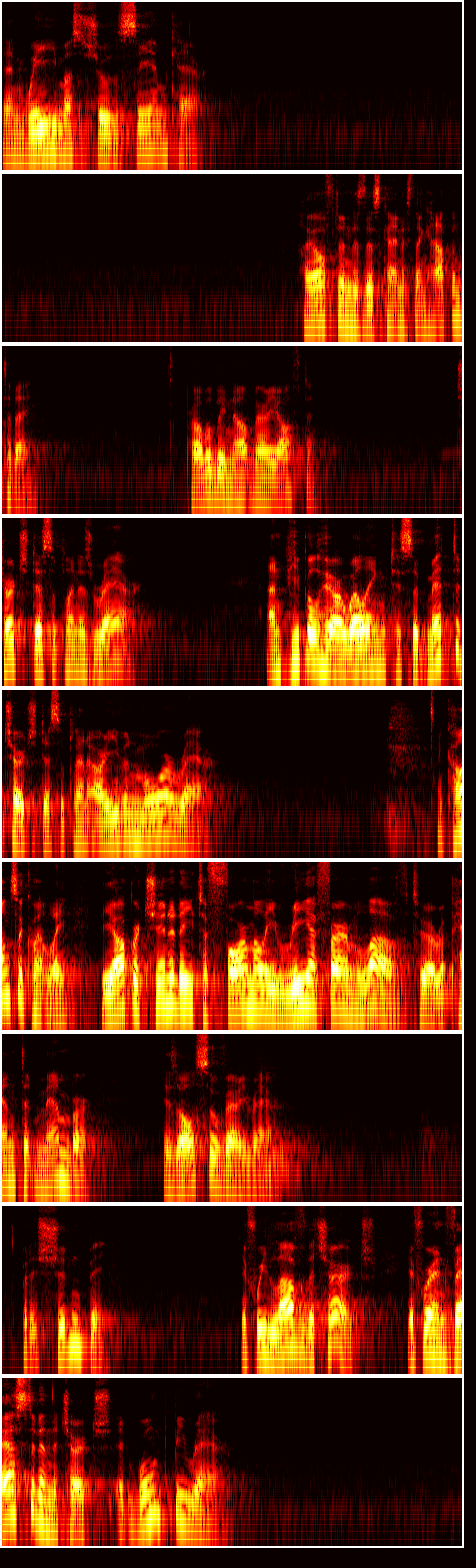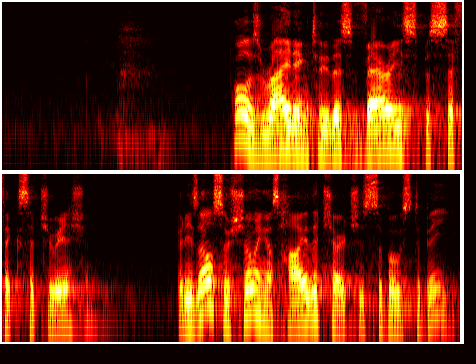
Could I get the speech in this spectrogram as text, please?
then we must show the same care. How often does this kind of thing happen today? Probably not very often. Church discipline is rare. And people who are willing to submit to church discipline are even more rare. And consequently, the opportunity to formally reaffirm love to a repentant member is also very rare. But it shouldn't be. If we love the church, if we're invested in the church, it won't be rare. Paul is writing to this very specific situation, but he's also showing us how the church is supposed to be.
